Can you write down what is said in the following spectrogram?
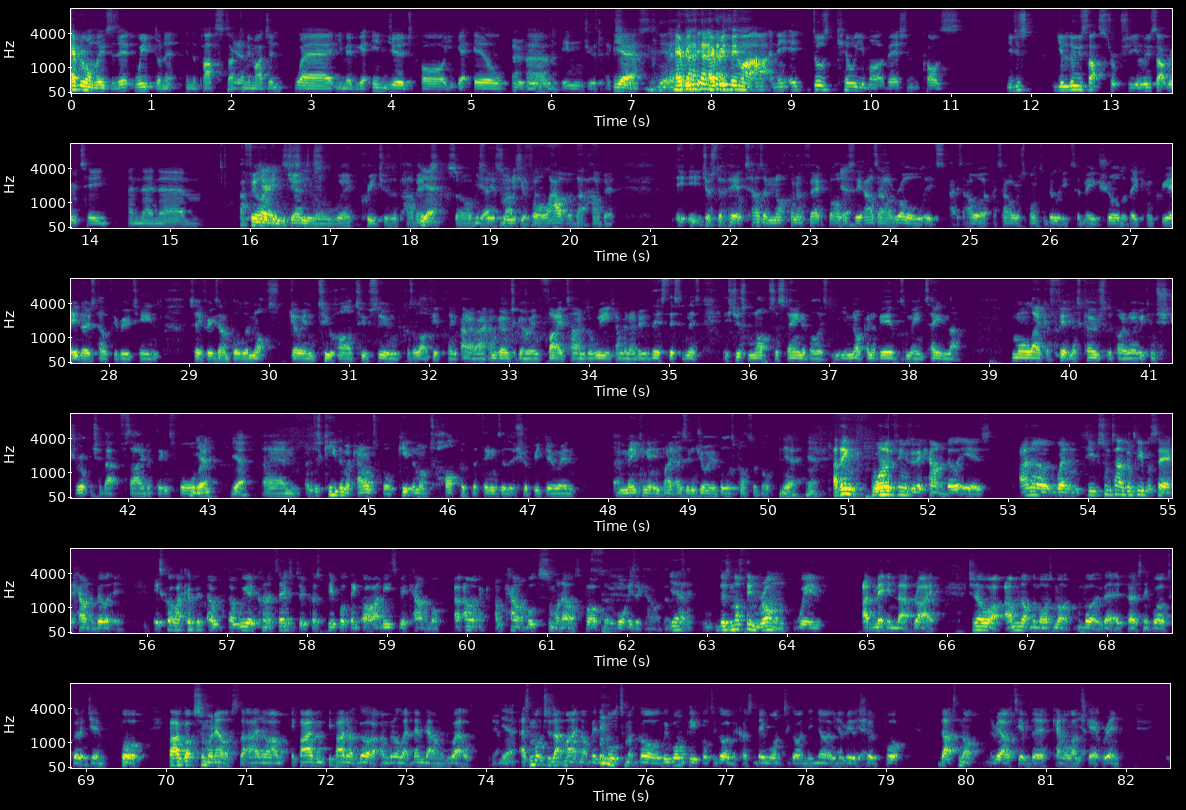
everyone loses it. We've done it in the past. I Yeah. can imagine where you maybe get injured or you get ill. oh, the Um, old injured. yeah. excuse. everything everything like that and it, it does kill your motivation because you just you lose that structure you lose that routine and then um I feel Yeah, like in it's- it's- general we're creatures of habits. Yeah. So obviously, Yeah, as soon as you fall out of that habit, it, it just it has a knock on effect. But Yeah. obviously, as our role, it's it's our it's our responsibility to make sure that they can create those healthy routines. Say, for example, they're not going too hard too soon because a lot of people think, all right, I'm going to go in five times a week. I'm going to do this, this, and this. It's just not sustainable. It's you're not going to be able to maintain that. More like a fitness coach to the point where we can structure that side of things for them Yeah. um, and just keep them accountable, keep them on top of the things that they should be doing, and making it like as enjoyable as possible. Yeah. Yeah. I think one of the things with accountability is I know when people sometimes when people say accountability, it's got like a, a, a weird connotation to it because people think, oh, I need to be accountable. I, I'm, I'm accountable to someone else. But So, what is accountability? yeah, there's nothing wrong with admitting that, right? Do you know what? I'm not the most motivated person in the world to go to the gym, but if I've got someone else that I know, I'm, if I if I don't go, I'm going to let them down as well. Yeah As much as that might not be the ultimate goal, we want people to go because they want to go and they know they really yeah. should. But that's not the reality of the kind of landscape we're in.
